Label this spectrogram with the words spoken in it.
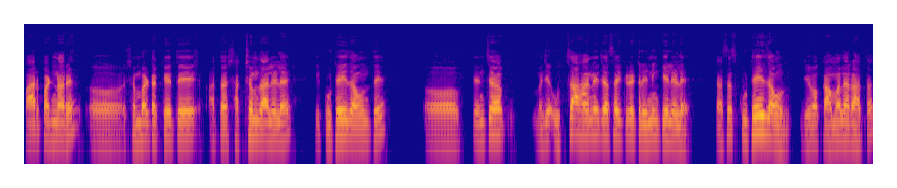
पार पाडणार आहे. शंभर टक्के ते आता सक्षम झालेलं आहे की कुठेही जाऊन ते त्यांच्या म्हणजे उत्साहाने जसं इकडे ट्रेनिंग केलेलं आहे तसंच कुठेही जाऊन जेव्हा कामाला राहतात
